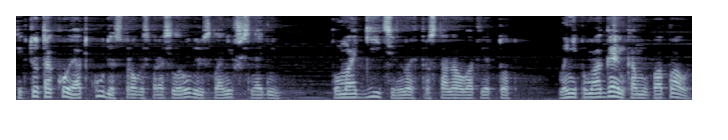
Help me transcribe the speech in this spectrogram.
«Ты кто такой? Откуда?» – строго спросил Рудель, склонившись над ним. «Помогите!» – вновь простонал в ответ тот. «Мы не помогаем, кому попало.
